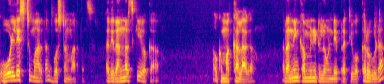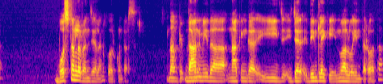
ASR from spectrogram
oldest marathon Boston marathon sir అది రన్నర్స్కి ఒక ఒక మక్క లాగా రన్నింగ్ కమ్యూనిటీలో ఉండే ప్రతి ఒక్కరు కూడా బోస్టన్లో రన్ చేయాలని కోరుకుంటారు సార్ దానికి దాని మీద నాకు ఇంకా ఈ దీంట్లోకి ఇన్వాల్వ్ అయిన తర్వాత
